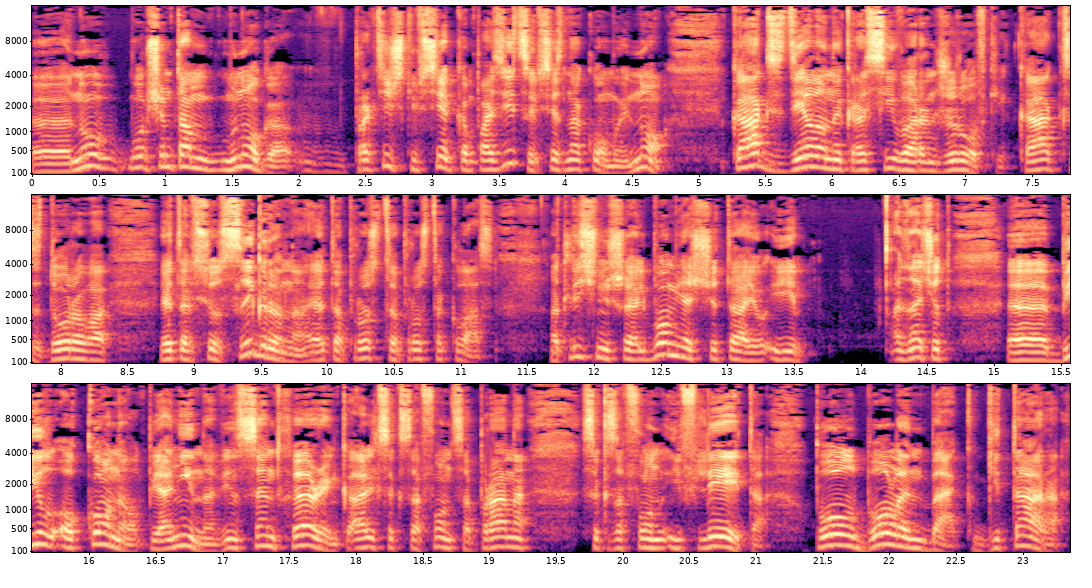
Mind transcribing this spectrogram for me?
Э, ну, в общем, там много, практически все композиции, все знакомые, но как сделаны красивые аранжировки, как здорово это все сыграно, это просто, просто класс. Отличнейший альбом, я считаю, и Значит, э, Билл О'Коннелл, пианино, Винсент Херинг, аль-саксофон, сопрано, саксофон и флейта, Пол Боленбек, гитара,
